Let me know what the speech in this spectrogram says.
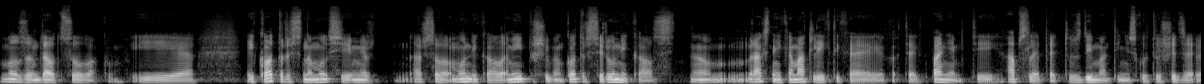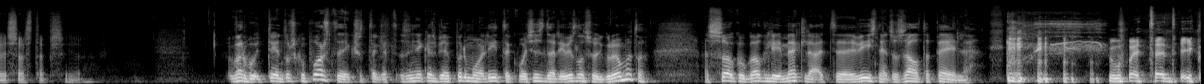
milzīgi daudz cilvēku. I, I katrs no mums ir ar savām unikālām īpašībām, katrs ir unikāls. Nu, rakstniekam atliek tikai teikt, paņemt, apslēpēt uz diamantiņus, ko tu šeit dzīvē sastaps. Jā. Varbūt tie drusku porsteigšu tagad. Zini, kas bija pirmo lieta, ko es izdarīju, izlasot grāmatu? Es sāku Google meklēt vīsnētu zelta pēļa. Vai tad ir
